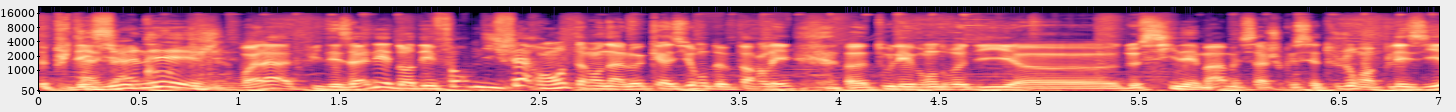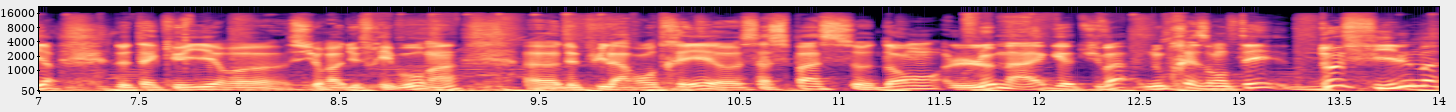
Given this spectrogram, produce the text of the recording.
depuis des années, couple. voilà, depuis des années, dans des formes différentes. hein. On a l'occasion de parler euh, tous les vendredis euh, de cinéma, mais sache que c'est toujours un plaisir de t'accueillir euh, sur Radio Fribourg. hein. Euh, depuis la rentrée, euh, ça se passe dans le Mag. Tu vas nous présenter deux films.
